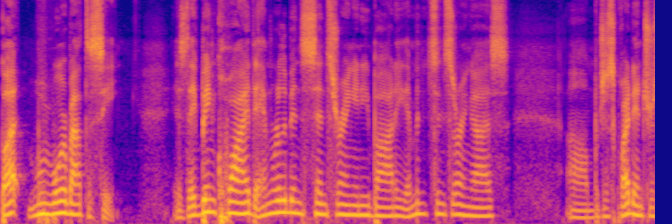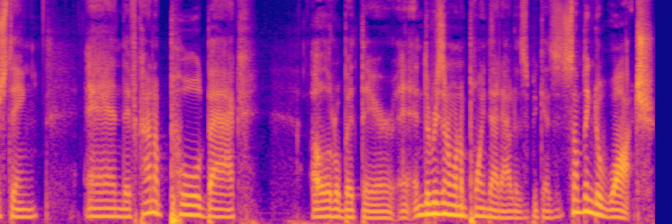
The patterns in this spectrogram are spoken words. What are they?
But we're about to see is they've been quiet. They haven't really been censoring anybody. They've been censoring us, um, which is quite interesting. And they've kind of pulled back a little bit there. And the reason I want to point that out is because it's something to watch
